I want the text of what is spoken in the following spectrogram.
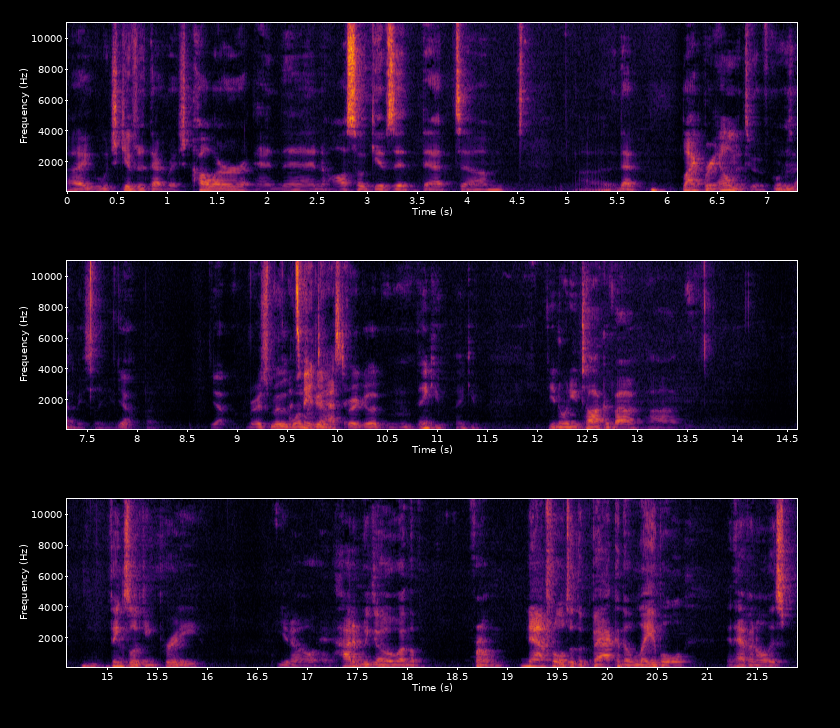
uh, which gives it that rich color, and then also gives it that um, uh, that blackberry element to it. Of course, obviously. Yeah. But Yeah, very smooth. That's Once fantastic. again, very good. Mhm. thank you, thank you. You know, when you talk about uh, things looking pretty, you know, and how did we go on the from natural to the back of the label and having all this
